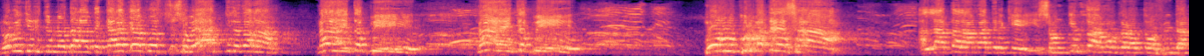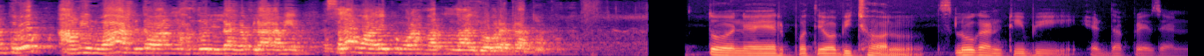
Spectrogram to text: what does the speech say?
নবীজির জন্য দাঁড়াতে কারা কারা বস্তু সবাই হাত তুলে দাঁড়ান। নারাই তকবীর নারাই তকবীর। মহুল কুরবাতে আসা। আল্লাহ তাআলা আমাদেরকে এই সংক্ষিপ্ত আমল করার তৌফিক দান করুন আমিন ওয়া আখিরু দাওয়ানা আলহামদুলিল্লাহি রাব্বিল আলামিন। আসসালামু আলাইকুম ওয়া রাহমাতুল্লাহি ওয়া বারাকাতুহু। এর প্রতি অবিচল slogan TV at the present.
